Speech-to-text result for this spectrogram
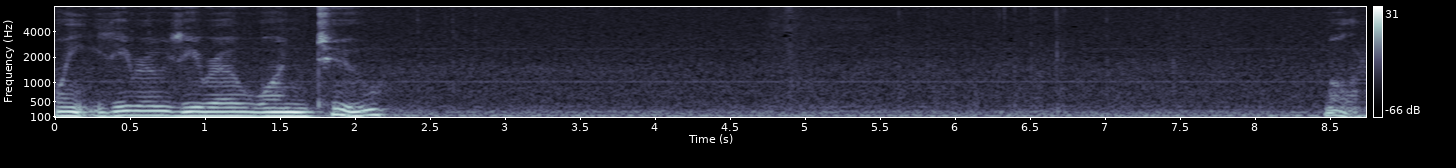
0.0012 molar.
